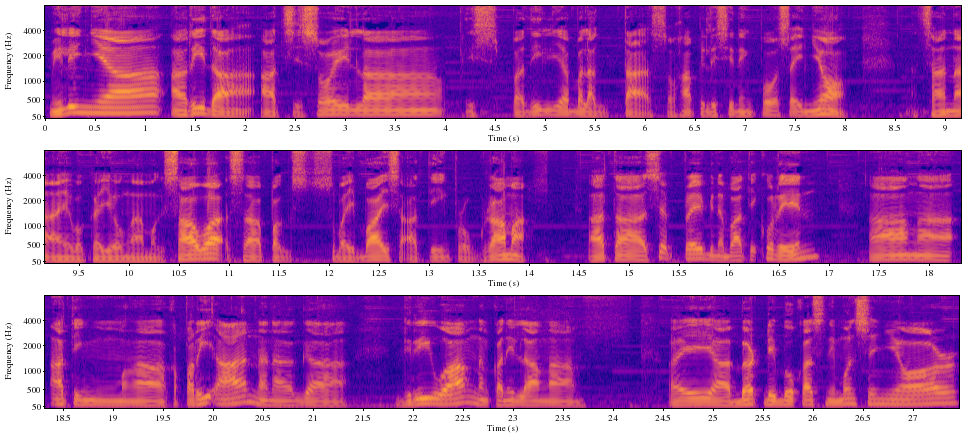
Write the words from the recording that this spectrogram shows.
Milinya Arida at si Soyla Espadilla Balagta. So happy listening po sa inyo. Sana ay huwag kayong ah, magsawa sa pagsubaybay sa ating programa. At uh, siyempre, binabati ko rin ang ah, ating mga kaparian na nagdiriwang ng kanilang ah, ay ah, birthday bukas ni Monsignor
